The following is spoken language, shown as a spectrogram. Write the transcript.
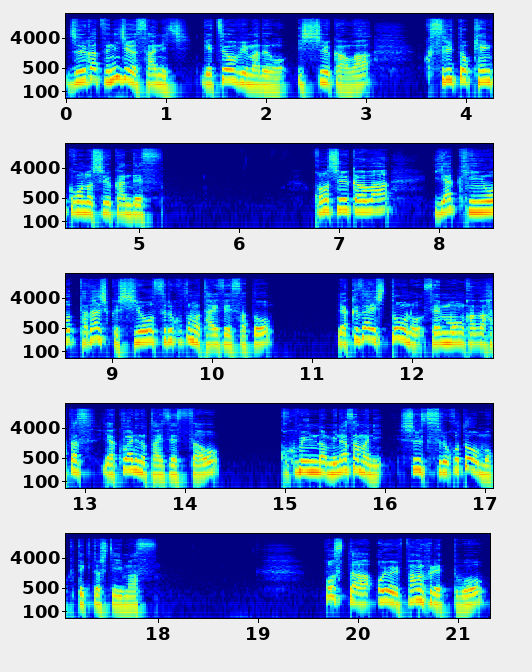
10月23日月曜日までの1週間は薬と健康の習慣です。この習慣は医薬品を正しく使用することの大切さと薬剤師等の専門家が果たす役割の大切さを国民の皆様に周知することを目的としています。ポスター及びパンフレットを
